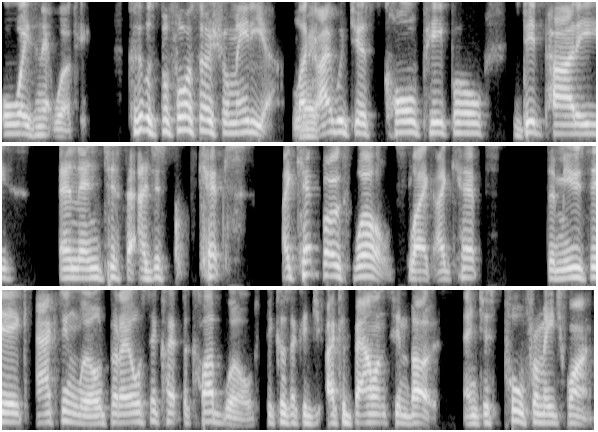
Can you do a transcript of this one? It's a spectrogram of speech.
always networking because it was before social media. Like Right. I would just call people, did parties, and then just I just kept I kept both worlds. Like I kept the music acting world, but I also kept the club world because I could I could balance in both and just pull from each one.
